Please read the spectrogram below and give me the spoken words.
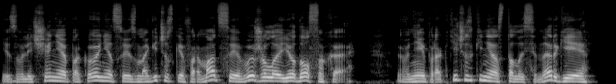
Извлечение покойницы из магической формации выжило её досуха. В ней практически не осталось энергии.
